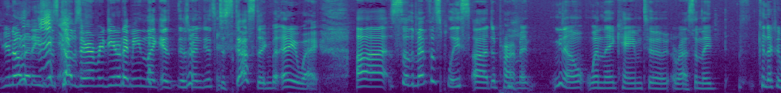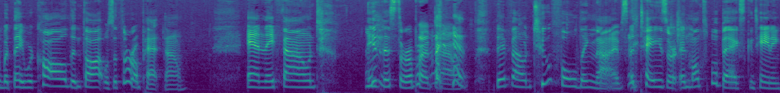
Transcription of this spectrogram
You know that he just comes there every. You know what I mean? Like, it, it's, it's disgusting. But anyway, uh, so the Memphis Police uh, Department, you know, when they came to arrest him, they conducted what they were called and thought was a thorough pat down, and they found. In this pat down, they found two folding knives, a taser, and multiple bags containing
